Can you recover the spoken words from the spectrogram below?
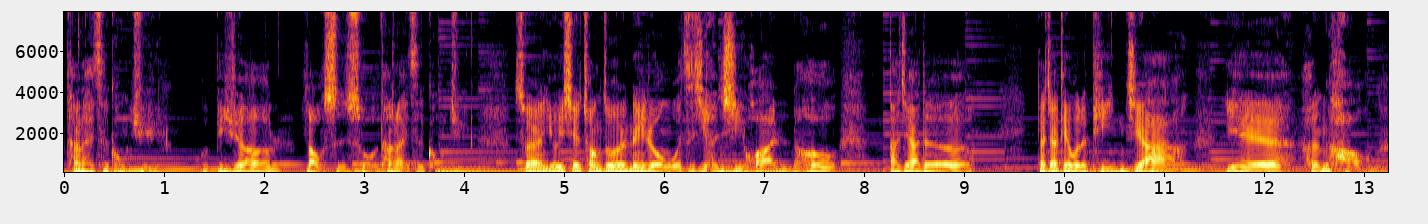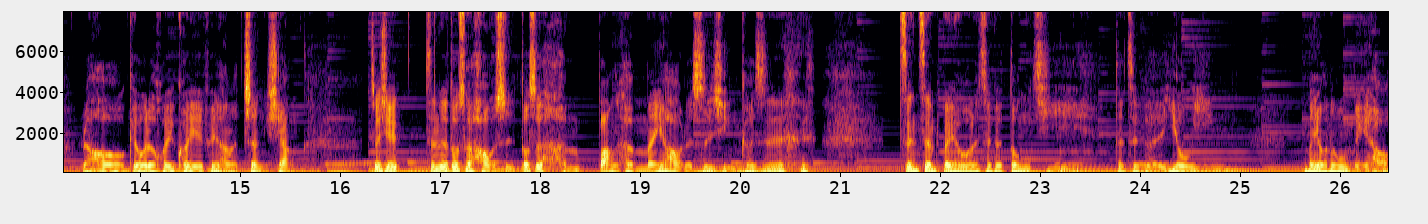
它来自恐惧，我必须要老实说，它来自恐惧。虽然有一些创作的内容我自己很喜欢，然后大家的。大家给我的评价也很好，然后给我的回馈也非常的正向，这些真的都是好事，都是很棒、很美好的事情。可是，真正背后的这个动机的这个诱因，没有那么美好，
